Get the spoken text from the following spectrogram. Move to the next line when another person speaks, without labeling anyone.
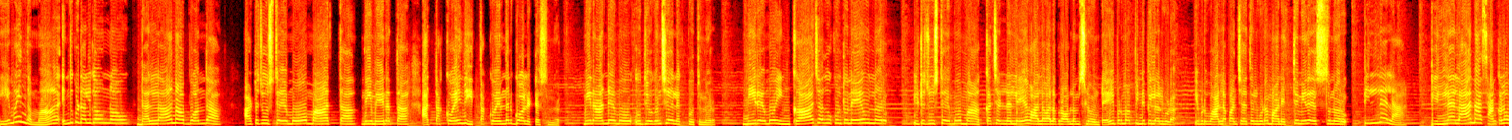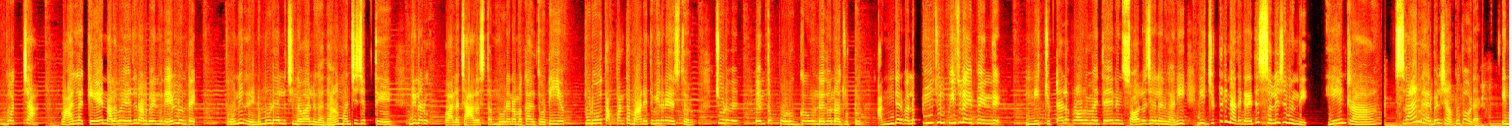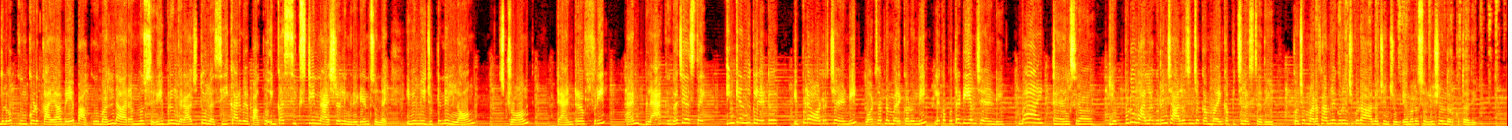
ఏమైందమ్మా? ఎందుకు డల్గా ఉన్నావు? డల్లా? నా బొంద. అటు చూస్తే ఏమో మా అత్త నీ మేనత్త. అది తక్కువైంది ఇది తక్కువైందని గోలెట్టేస్తున్నారు. మీ నాన్నేమో ఉద్యోగం చేయలేకపోతున్నారు. మీరేమో ఇంకా చదువుకుంటూనే ఉన్నారు. ఇటు చూస్తే ఏమో మా అక్క చెల్లెళ్ళే వాళ్ళ వాళ్ళ ప్రాబ్లమ్స్లో ఉంటే ఇప్పుడు మా పిన్ని పిల్లలు కూడా ఇప్పుడు వాళ్ళ పంచాయతీలు కూడా మా నెత్తి మీద వేస్తున్నారు. పిల్లలా? పిల్లలా నా సంఖలో బొచ్చ. వాళ్ళకే నలభై ఐదు నలభై ఎనిమిది ఏళ్ళు ఉంటాయి. పోనీ రెండు మూడేళ్ళు చిన్నవాళ్ళు కదా మంచి చెప్తే వినరు. వాళ్ళ చాదస్తం మూఢనమ్మకాలతోటి ఎప్పుడూ తప్పంతా మానేతి మీదనే వేస్తారు. చూడవే ఎంత పొడుగ్గా ఉండేదో నా జుట్టు. అందరి వల్ల పీచులు పీచులు అయిపోయింది. నీ చుట్టాల ప్రాబ్లం అయితే నేను సాల్వ్ చేయలేను గానీ నీ జుట్టుకి నా దగ్గర అయితే సొల్యూషన్ ఉంది. ఏంట్రా? స్వామ్ హెర్బల్ షాంపూ పౌడర్. ఇందులో కుంకుడుకాయ వేపాకు మందారం ముసిరి భృంగరాజ్ తులసి కరివేపాకు ఇంకా సిక్స్టీన్ నేచురల్ ఇంగ్రీడియంట్స్ ఉన్నాయి. ఇవి మీ జుట్టుని long strong dandruff free and బ్లాక్గా చేస్తాయి. ఇంకెందుకు లేటు? ఇప్పుడే ఆర్డర్ చేయండి. వాట్సాప్ నంబర్ ఇక్కడ ఉంది లేకపోతే డిఎం చేయండి. బాయ్. థ్యాంక్స్ రా. ఎప్పుడు వాళ్ళ గురించి ఆలోచించకమ్మా ఇంకా పిచ్చిలేస్తుంది. కొంచెం మన ఫ్యామిలీ గురించి కూడా ఆలోచించు. ఏమైనా సొల్యూషన్ దొరుకుతుంది.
